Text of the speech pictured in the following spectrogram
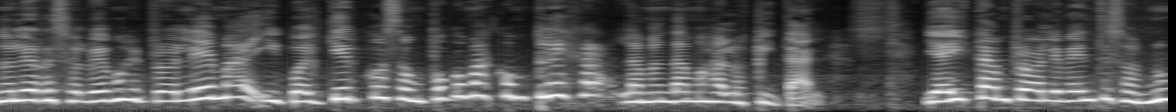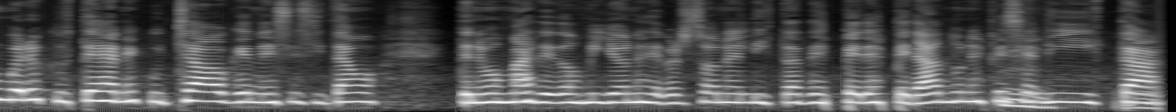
no le resolvemos el problema y cualquier cosa un poco más compleja la mandamos al hospital. Y ahí están probablemente esos números que ustedes han escuchado que necesitamos. Tenemos más de 2 millones de personas en listas de espera esperando un especialista,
